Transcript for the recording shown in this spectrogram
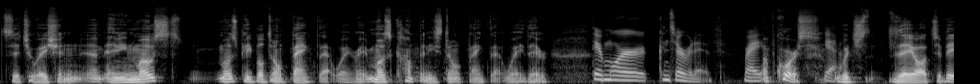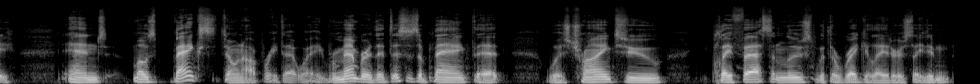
situation. I mean, most most people don't bank that way, right? Most companies don't bank that way. They're They're more conservative, right? Of course, Yeah. which they ought to be. And most banks don't operate that way. Remember that this is a bank that was trying to play fast and loose with the regulators. They didn't,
